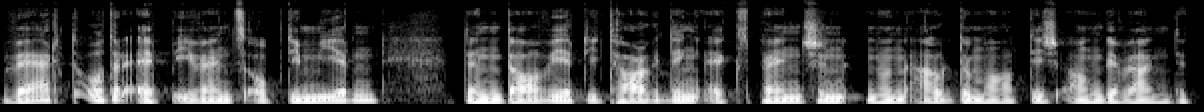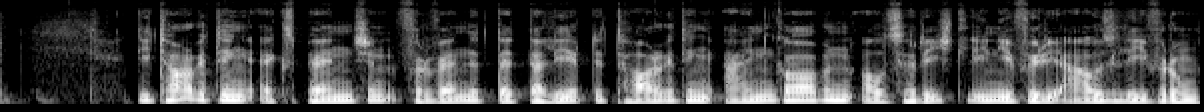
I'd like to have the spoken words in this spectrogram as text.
Wert- oder App-Events optimieren, denn da wird die Targeting Expansion nun automatisch angewendet. Die Targeting Expansion verwendet detaillierte Targeting-Eingaben als Richtlinie für die Auslieferung.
